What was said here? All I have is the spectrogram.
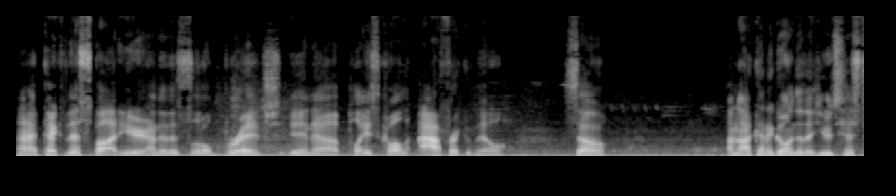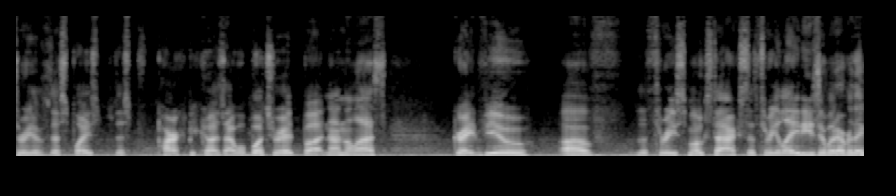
and I picked this spot here under this little bridge in a place called Africville. So I'm not going to go into the huge history of this place, this park, because I will butcher it, but nonetheless, great view of the three smokestacks, the three ladies or whatever they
